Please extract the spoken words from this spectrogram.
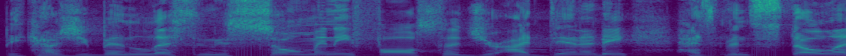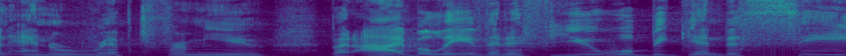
because you've been listening to so many falsehoods. Your identity has been stolen and ripped from you. But I believe that if you will begin to see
